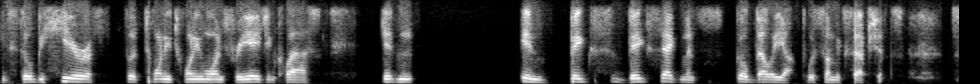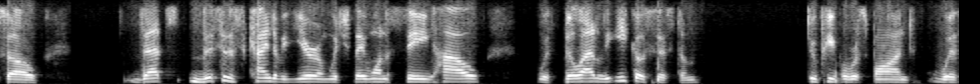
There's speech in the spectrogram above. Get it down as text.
He'd still be here if the 2021 free agent class didn't, in big big segments, go belly up, with some exceptions. So that's this is kind of a year in which they want to see how, with Bill out of the ecosystem, do people respond with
